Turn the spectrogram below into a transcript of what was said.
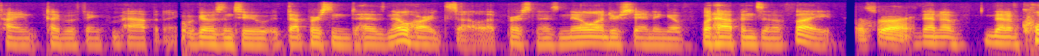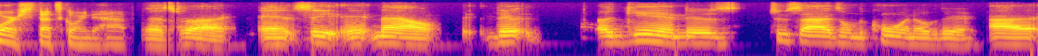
type of thing from happening. What goes into that person has no hard style, that person has no understanding of what happens in a fight. That's right. Then of then of course that's going to happen. That's right. And see now there again there's two sides on the coin over there. I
